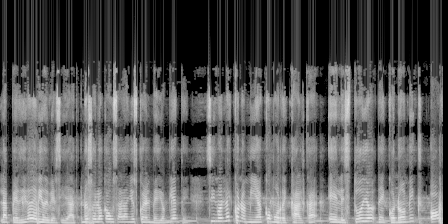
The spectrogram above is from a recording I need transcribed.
La pérdida de biodiversidad no solo causa daños con el medio ambiente, sino en la economía como recalca el estudio de Economics of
